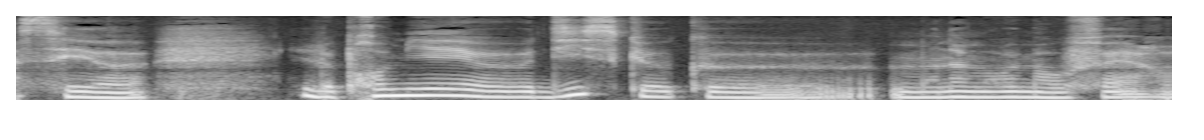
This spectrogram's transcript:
c'est le premier disque que mon amoureux m'a offert.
